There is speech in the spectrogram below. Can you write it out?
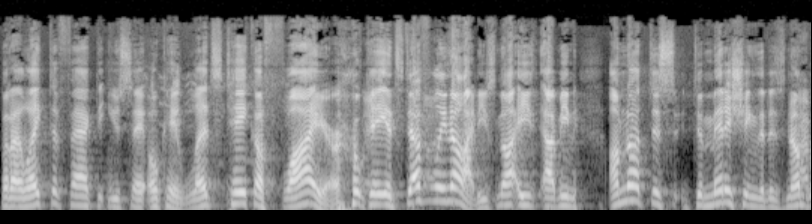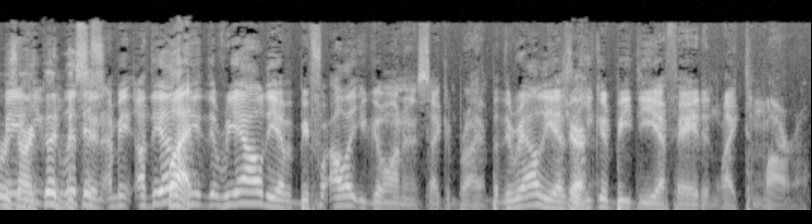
But I like the fact that you say, okay, let's take a flyer. Okay, it's definitely not. He's not. He's, I mean, I'm not dis- diminishing that his numbers I mean, aren't he- good. Listen, but this, I mean, uh, the, other, the the reality of it. Before I'll let you go on in a second, Brian. But the reality is Sure. that he could be DFA'd in like tomorrow.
